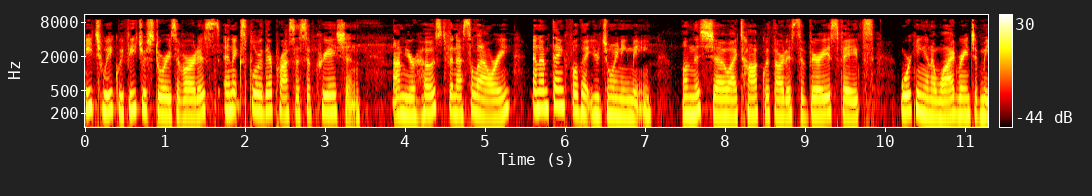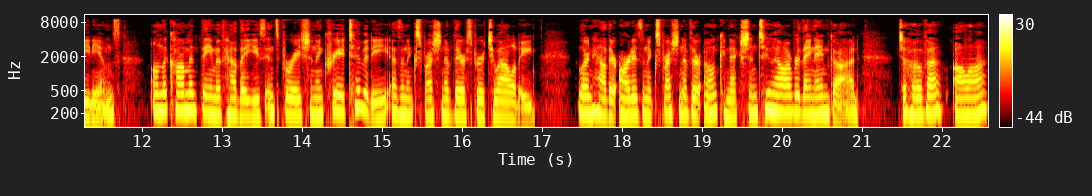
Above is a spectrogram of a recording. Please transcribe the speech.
Each week we feature stories of artists and explore their process of creation. I'm your host, Vanessa Lowry, and I'm thankful that you're joining me. On this show, I talk with artists of various faiths, working in a wide range of mediums, on the common theme of how they use inspiration and creativity as an expression of their spirituality. Learn how their art is an expression of their own connection to however they name God, Jehovah, Allah,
